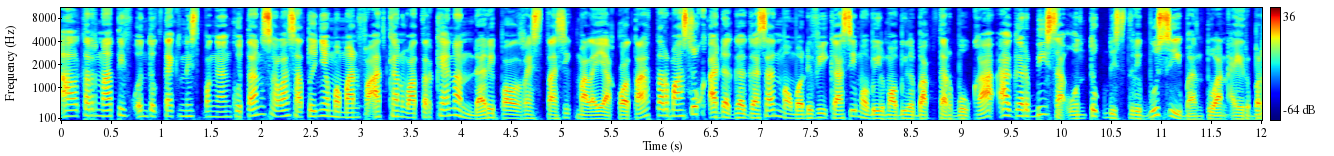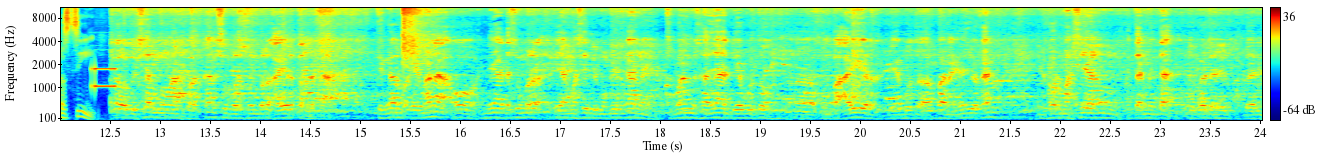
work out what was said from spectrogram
alternatif untuk teknis pengangkutan salah satunya memanfaatkan water cannon dari Polres Tasikmalaya Kota termasuk ada gagasan memodifikasi mobil-mobil bak terbuka agar bisa untuk distribusi bantuan air bersih. Kalau bisa memanfaatkan sumber sumber air terdekat. Tinggal bagaimana, oh ini ada sumber yang masih dimungkinkan ya. Cuman misalnya dia butuh uh, pompa air, dia butuh apa, nah ini juga kan informasi yang kita minta juga dari dari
